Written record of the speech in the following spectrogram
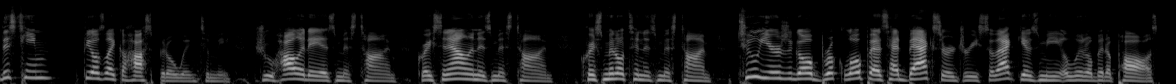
This team feels like a hospital wing to me. Jrue Holiday has missed time. Grayson Allen has missed time. Khris Middleton has missed time. Two years ago, Brook Lopez had back surgery, so that gives me a little bit of pause.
